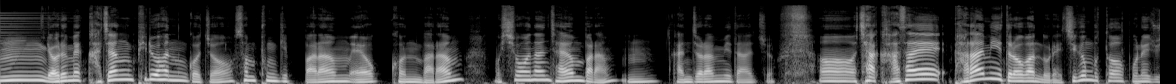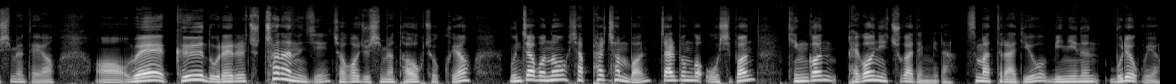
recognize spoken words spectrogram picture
음, 여름에 가장 필요한 거죠. 선풍기 바람, 에어컨 바람, 뭐 시원한 자연 바람. 음, 간절합니다. 아주. 어, 자, 가사에 바람이 들어간 노래 지금부터 보내 주시면 돼요. 어, 왜 그 노래를 추천하는지 적어 주시면 더욱 좋고요. 문자 번호 샵 8000번, 짧은 거 50원, 긴 건 100원이 추가됩니다. 스마트 라디오 미니는 무료고요.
